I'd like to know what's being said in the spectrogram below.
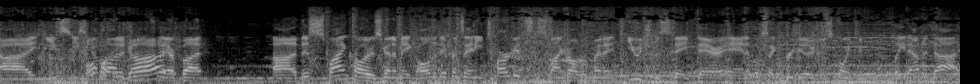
uh, he's, he's got Oh a lot of God. drones there, but uh, this spine crawler is going to make all the difference, and he targets the spine crawler from a huge mistake there, and it looks like Fruit Dealer is just going to lay down and die.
